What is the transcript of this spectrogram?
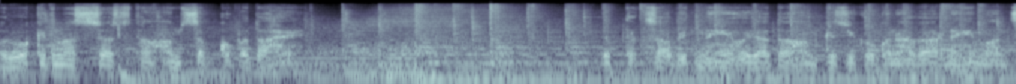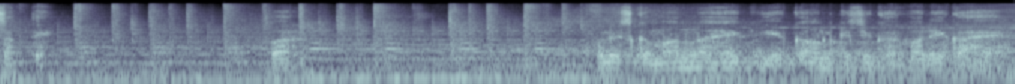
और वो कितना सच था, हम सबको पता है। जब तक साबित नहीं हो जाता, हम किसी को गुनाहगार नहीं मान सकते। पर पुलिस का मानना है कि ये काम किसी घर वाले का है।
